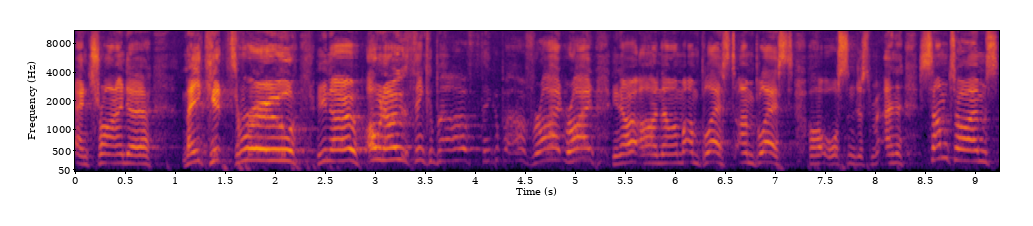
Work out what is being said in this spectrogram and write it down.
and trying to make it through. You know, oh no, think above, think above, right, right. You know, oh no, I'm, I'm blessed, I'm blessed. Oh awesome, just and sometimes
